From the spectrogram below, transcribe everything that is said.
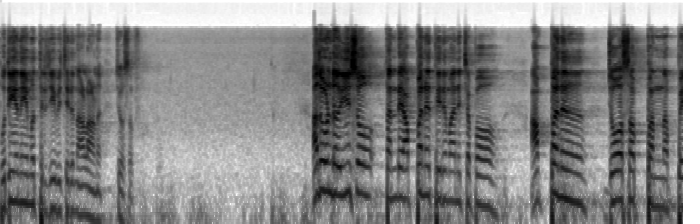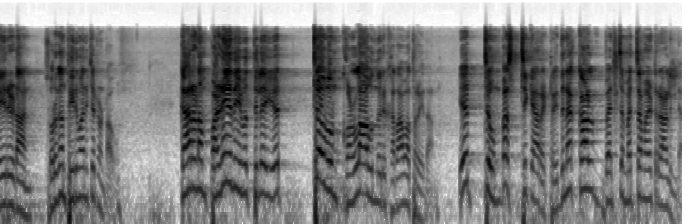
പുതിയ നിയമത്തിൽ ജീവിച്ചിരുന്ന ആളാണ് ജോസഫ്. അതുകൊണ്ട് ഈശോ തന്റെ അപ്പനെ തീരുമാനിച്ചപ്പോൾ അപ്പന് ജോസഫ് എന്ന പേരിടാൻ സ്വർഗം തീരുമാനിച്ചിട്ടുണ്ടാവും. കാരണം പഴയ നിയമത്തിലെ ഏറ്റവും കൊള്ളാവുന്ന ഒരു കഥാപാത്രം ഇതാണ്. ഏറ്റവും ബെസ്റ്റ് ക്യാരക്ടർ ഇതിനേക്കാൾ മെച്ച മെച്ചമായിട്ട് ഒരാളില്ല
